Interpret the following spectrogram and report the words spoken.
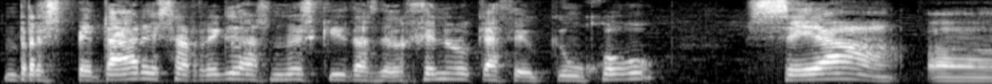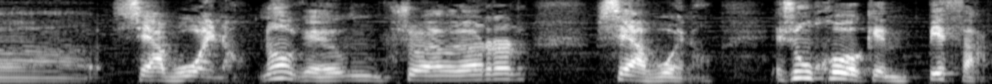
respetar esas reglas no escritas del género que hace que un juego sea, uh, sea bueno, ¿no? Que un survival horror sea bueno. Es un juego que empieza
